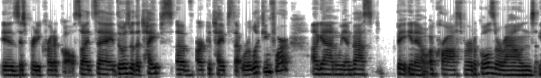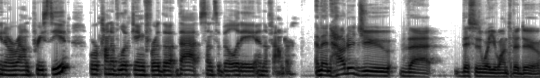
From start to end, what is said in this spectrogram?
is is pretty critical. So I'd say those are the types of archetypes that we're looking for. Again, we invest you know across verticals around you know around pre-seed. We're kind of looking for the that sensibility in a founder. And then how did you that this is what you wanted to do?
